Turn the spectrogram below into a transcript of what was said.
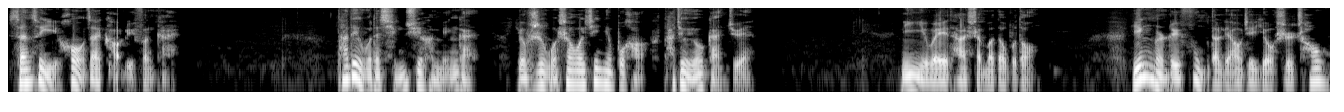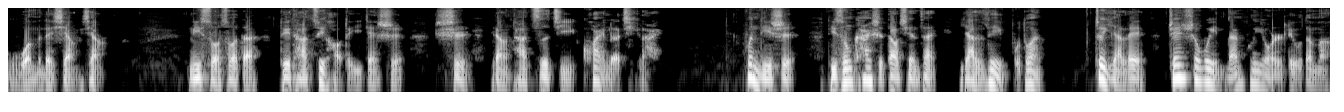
三岁以后再考虑分开。他对我的情绪很敏感，有时我稍微心情不好，他就有感觉。你以为他什么都不懂？婴儿对父母的了解有时超乎我们的想象。你所做的对他最好的一件事，是让他自己快乐起来。问题是，你从开始到现在眼泪不断，这眼泪真是为男朋友而流的吗？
